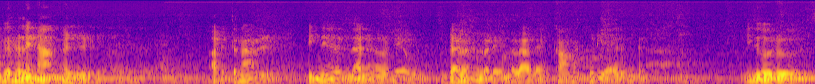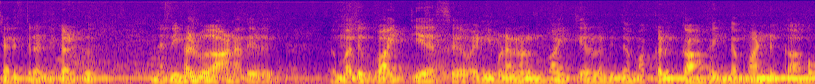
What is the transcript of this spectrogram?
இவர்களை நாங்கள் அடுத்த நாள் பின்னர் தான் என்னுடைய உடலங்களை எங்களால் காணக்கூடிய இருந்தது. இது ஒரு சரித்திர நிகழ்வு. இந்த நிகழ்வு ஆனது எமது வைத்திய சேவை நிபுணர்களும் வைத்தியர்களும் இந்த மக்களுக்காக இந்த மண்ணுக்காக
